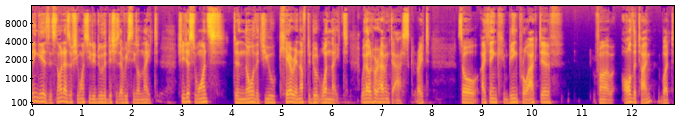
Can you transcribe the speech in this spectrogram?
thing is, it's not as if she wants you to do the dishes every single night. She just wants to know that you care enough to do it one night without her having to ask, right? So I think being proactive from all the time, but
